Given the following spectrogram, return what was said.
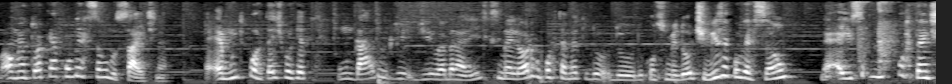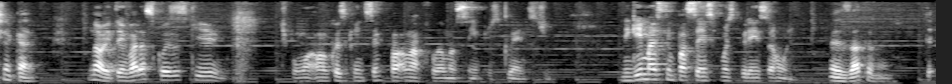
aumentou até a conversão do site, né? É, é muito importante porque um dado de, de Web Analytics melhora o comportamento do, do, do consumidor, otimiza a conversão, né? Isso é muito importante, né, cara? Não, e tem várias coisas que, tipo, uma, uma coisa que a gente sempre fala na flama, assim, para os clientes, tipo, ninguém mais tem paciência com uma experiência ruim. Exatamente. Tem,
